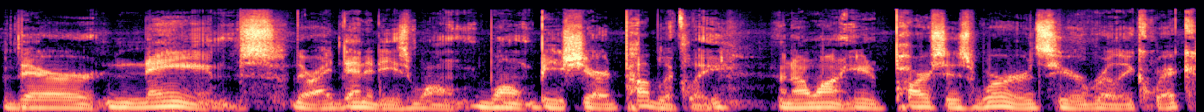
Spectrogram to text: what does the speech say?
their names, their identities won't won't be shared publicly. And I want you to parse his words here really quick,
